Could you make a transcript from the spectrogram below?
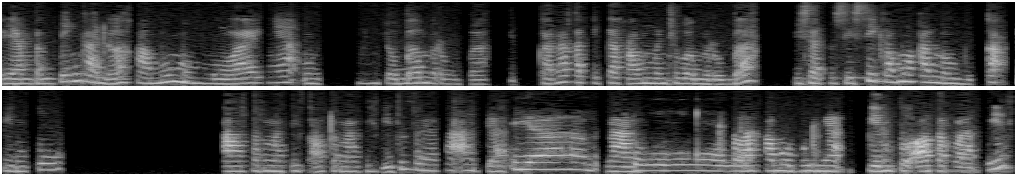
yang penting adalah kamu memulainya untuk mencoba merubah gitu. karena ketika kamu mencoba merubah di satu sisi kamu akan membuka pintu alternatif-alternatif itu ternyata ada. Iya, Nah, betul. setelah kamu punya pintu alternatif,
